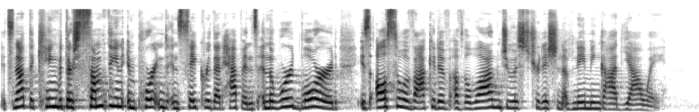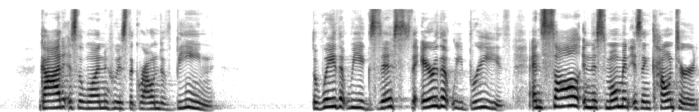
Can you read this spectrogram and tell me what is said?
it's not the king, but there's something important and sacred that happens. And the word Lord is also evocative of the long Jewish tradition of naming God Yahweh. God is the one who is the ground of being, the way that we exist, the air that we breathe. And Saul, in this moment, is encountered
